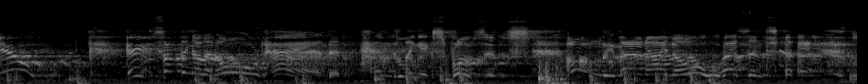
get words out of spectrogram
you. He's something of an old hand at handling explosives. Only man I know who hasn't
